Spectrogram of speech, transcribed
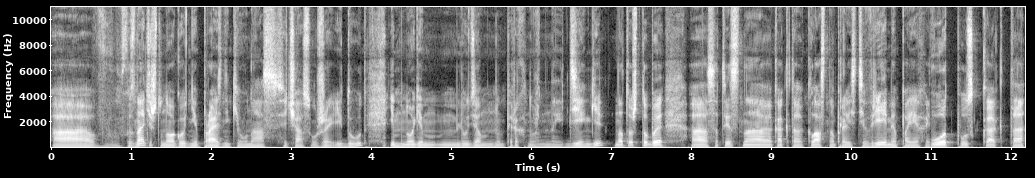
Вы знаете, что новогодние праздники у нас сейчас уже идут, и многим людям, ну, во-первых, нужны деньги на то, чтобы, а, соответственно, как-то классно провести время, поехать в отпуск, как-то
